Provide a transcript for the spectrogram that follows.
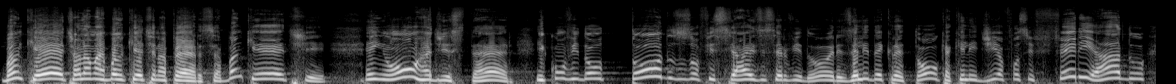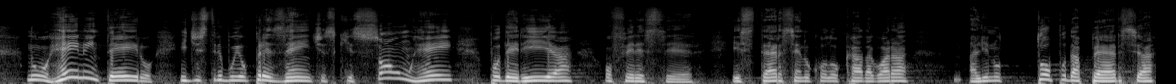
banquete, olha mais banquete na Pérsia, banquete em honra de Esther e convidou todos os oficiais e servidores. Ele decretou que aquele dia fosse feriado no reino inteiro e distribuiu presentes que só um rei poderia oferecer. Esther sendo colocada agora ali no topo da Pérsia,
